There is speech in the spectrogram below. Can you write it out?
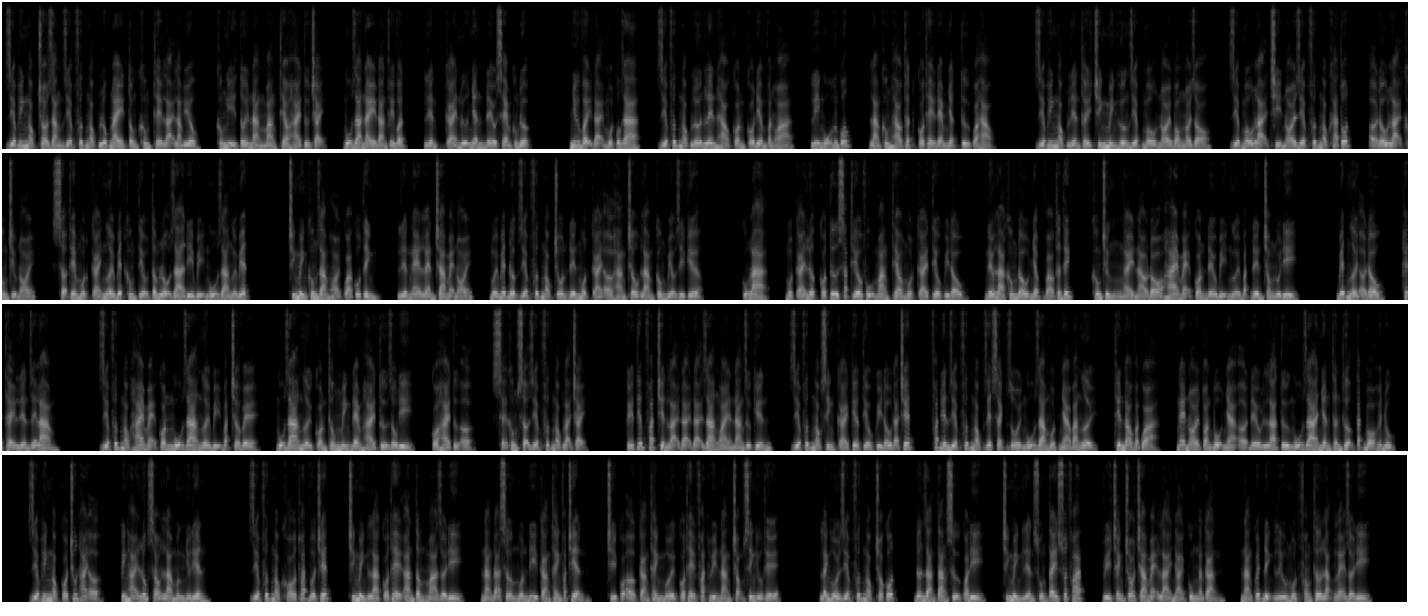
Diệp Hinh Ngọc cho rằng Diệp Phước Ngọc lúc này tổng không thể lại làm yêu, không nghĩ tới nàng mang theo hài tử chạy, ngũ gia này đàn phế vật, liền cái nữ nhân đều xem không được. Như vậy đại một quốc gia, Diệp Phước Ngọc lớn lên hảo còn có điểm văn hóa, ly ngũ hương quốc, làm không hảo thật có thể đem nhật tử quá hảo. Diệp Hinh Ngọc liền thấy chính mình hướng Diệp Mẫu nói bóng nói gió, Diệp Mẫu lại chỉ nói Diệp Phước Ngọc khá tốt, ở đâu lại không chịu nói, sợ thêm một cái người biết không tiểu tâm lộ ra đi bị ngũ ra người biết. Chính mình không dám hỏi quá cô tình, liền nghe lén cha mẹ nói, mới biết được Diệp Phước Ngọc trốn đến một cái ở Hàng Châu làm công biểu gì kia. Cũng là, một cái lược có tư sắc thiếu phụ mang theo một cái tiểu quỷ đầu, nếu là không đầu nhập vào thân thích, không chừng ngày nào đó hai mẹ con đều bị người bắt đến trong núi đi. Biết người ở đâu, hết thể liền dễ làm. Diệp Phước Ngọc hai mẹ con ngũ ra người bị bắt trở về, ngũ ra người còn thông minh đem hài tử giấu đi, có hài tử ở, sẽ không sợ Diệp Phước Ngọc lại chạy. Kế tiếp phát triển lại đại đại ra ngoài nàng dự kiến, Diệp Phước Ngọc sinh cái kia tiểu quỷ đầu đã chết, phát điên Diệp Phước Ngọc giết sạch rồi ngũ ra một nhà ba người, thiên đao vạn quả, nghe nói toàn bộ nhà ở đều là từ ngũ gia nhân thân thượng cắt bỏ huyết nục. Diệp Hinh Ngọc có chút hai ở, kinh hãi lúc sau là mừng như điên. Diệp Phước Ngọc khó thoát vừa chết, chính mình là có thể an tâm mà rời đi, nàng đã sớm muốn đi cảng thành phát triển, chỉ có ở cảng thành mới có thể phát huy nàng trọng sinh ưu thế. Lãnh hồi Diệp Phước Ngọc cho cốt, đơn giản tang sự qua đi, chính mình liền xuống tay xuất phát, vì tránh cho cha mẹ lại nhảy cùng ngăn cản, nàng quyết định lưu một phong thơ lặng lẽ rời đi.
